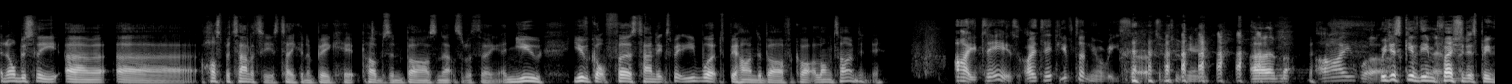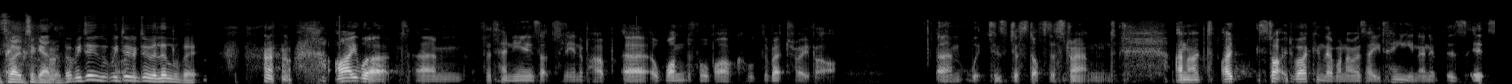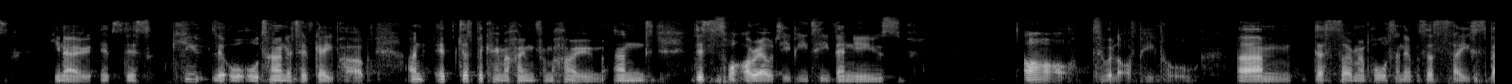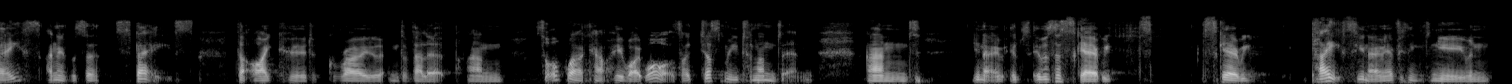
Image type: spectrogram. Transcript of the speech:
And obviously, uh, uh, hospitality has taken a big hit, pubs and bars and that sort of thing. And you you've got first hand experience. You worked behind the bar for quite a long time, didn't you? I did. I did. You've done your research, haven't you? Um, I worked. We just give the impression um, it's been thrown together, but we do. We do do a little bit. I worked um, for ten years actually in a pub, uh, a wonderful bar called the Retro Bar. Um, which is just off the Strand, and I, I started working there when I was eighteen, and it was it's you know it's this cute little alternative gay pub and it just became a home from home and this is what our lgbt venues are to a lot of people. Um, they're so important. It was a safe space and it was a space that I could grow and develop and sort of work out who I was. I just moved to London and, you know, it, it was a scary, scary place, you know, everything's new and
